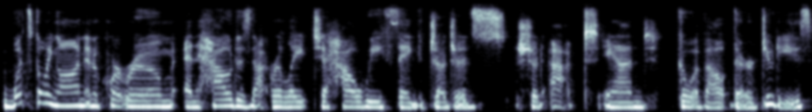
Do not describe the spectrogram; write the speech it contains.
what's going on in a courtroom and how does that relate to how we think judges should act and go about their duties.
